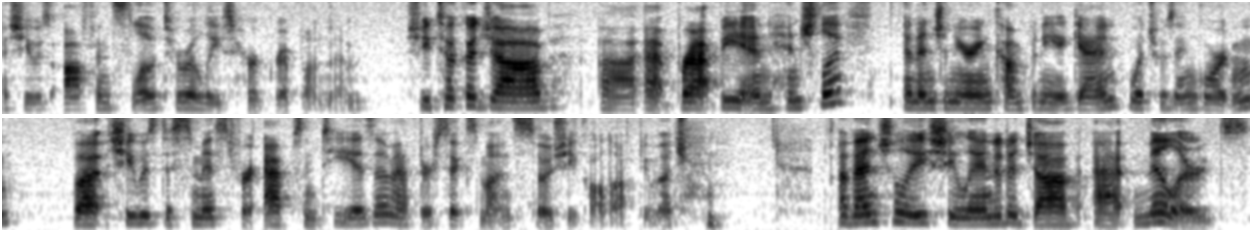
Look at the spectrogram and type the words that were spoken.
as she was often slow to release her grip on them. She took a job uh, at Bratby and Hinchliffe an engineering company again, which was in Gorton, but she was dismissed for absenteeism after six months, so she called off too much. Eventually, she landed a job at Millward's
